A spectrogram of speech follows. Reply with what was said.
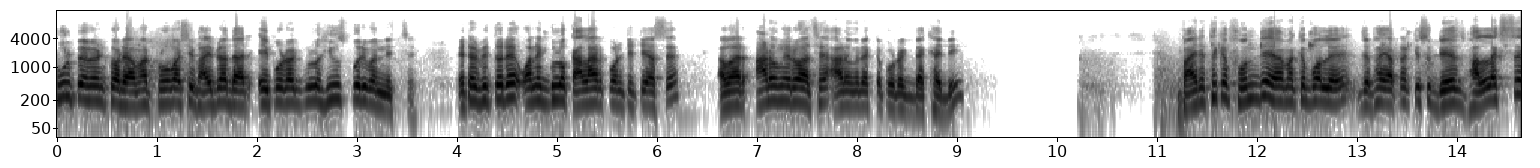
ফুল পেমেন্ট করে। আমার প্রবাসী ভাই ব্রাদার এই প্রোডাক্টগুলো হিউজ পরিমাণ নিচ্ছে। এটার ভিতরে অনেকগুলো কালার কোয়ান্টিটি আছে। আবার আড়ংয়েরও আছে। আড়ংয়ের একটা প্রোডাক্ট দেখাই দিই। বাইরে থেকে ফোন দিয়ে আমাকে বলে যে ভাই আপনার কিছু ড্রেস ভালো লাগছে?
